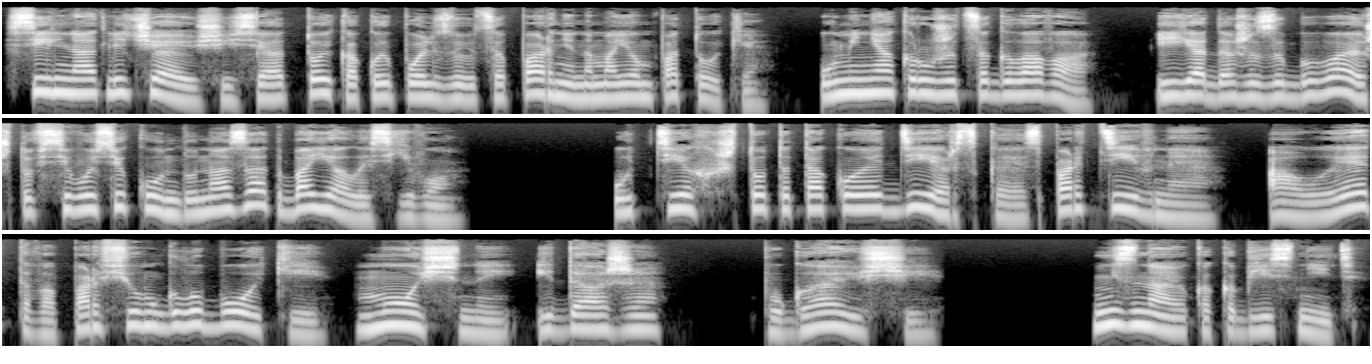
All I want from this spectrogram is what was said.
сильно отличающейся от той, какой пользуются парни на моем потоке, у меня кружится голова, и я даже забываю, что всего секунду назад боялась его. У тех что-то такое дерзкое, спортивное, а у этого парфюм глубокий, мощный и даже пугающий. Не знаю, как объяснить,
